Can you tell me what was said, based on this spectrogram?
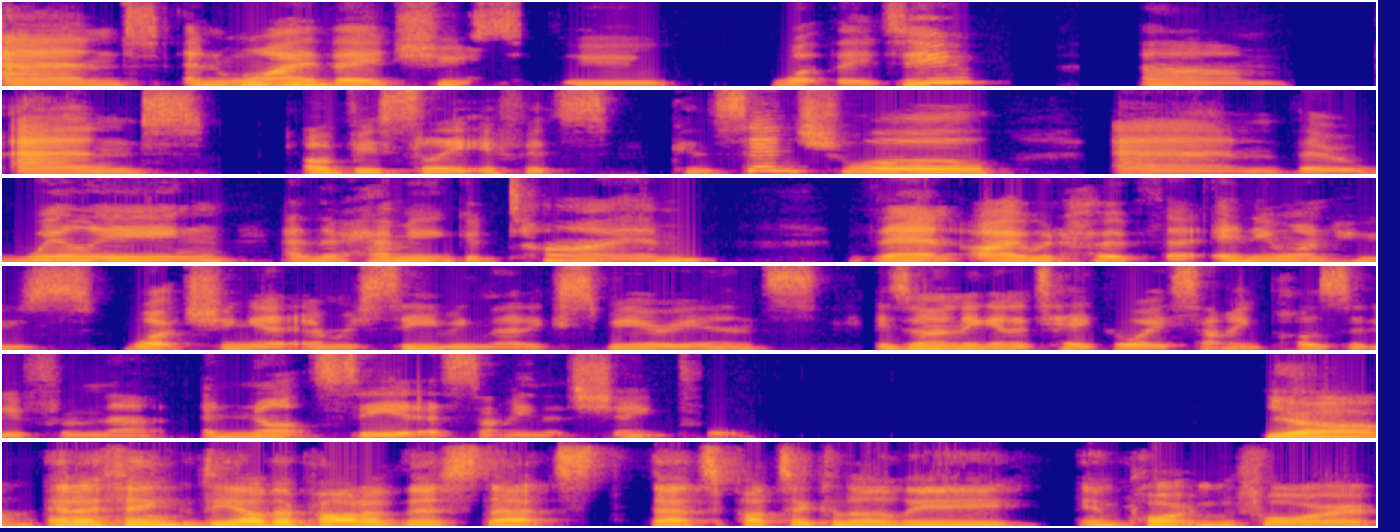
and and why mm-hmm. they choose to do what they do um, and obviously if it's consensual and they're willing and they're having a good time then i would hope that anyone who's watching it and receiving that experience is only going to take away something positive from that and not see it as something that's shameful yeah, and I think the other part of this that's that's particularly important for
